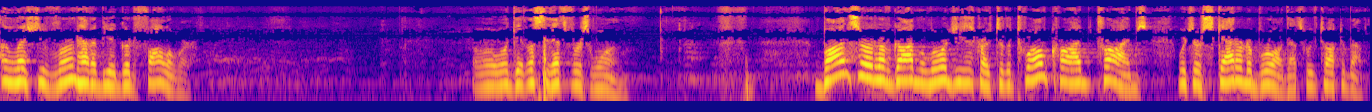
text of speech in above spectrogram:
unless you've learned how to be a good follower. Oh, we'll get, let's see, that's verse 1. Bondservant of God and the Lord Jesus Christ to the 12 tribes which are scattered abroad. That's what we've talked about.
